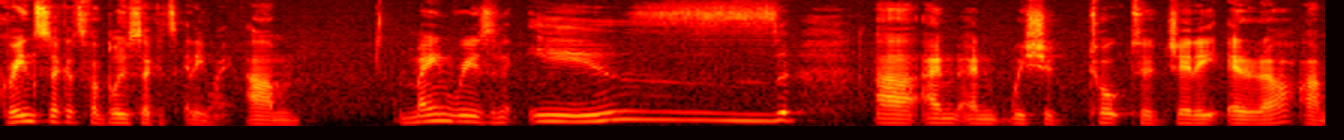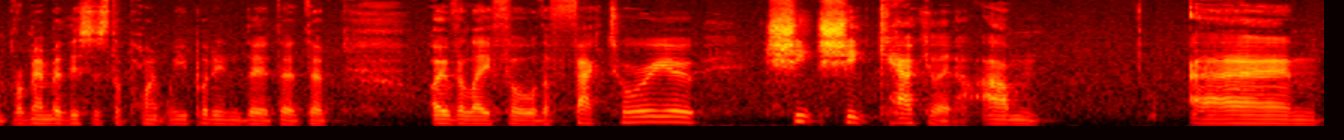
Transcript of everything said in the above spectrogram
green circuits for blue circuits anyway. Um, main reason is, uh, and, and we should talk to JD Editor. Um, remember, this is the point where you put in the, the, the overlay for the Factorio cheat sheet calculator. Um, and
